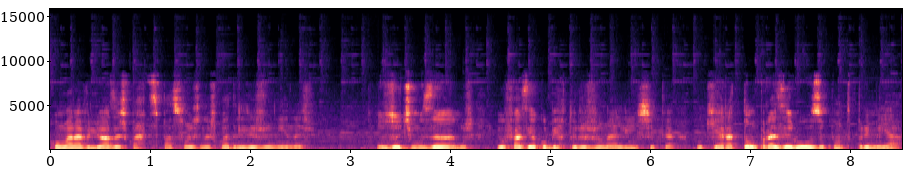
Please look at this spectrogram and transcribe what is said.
com maravilhosas participações nas quadrilhas juninas. Nos últimos anos, eu fazia cobertura jornalística, o que era tão prazeroso quanto premiar.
